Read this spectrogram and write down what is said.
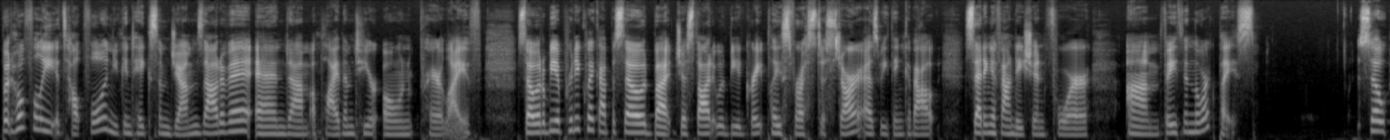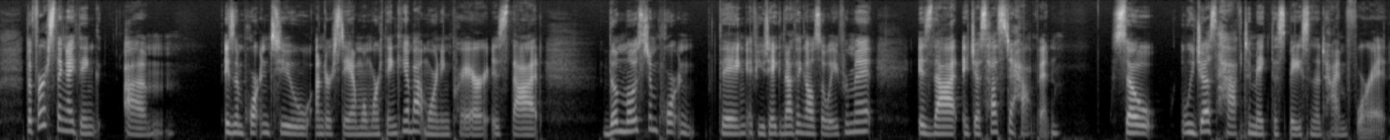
but hopefully it's helpful and you can take some gems out of it and um, apply them to your own prayer life. So it'll be a pretty quick episode, but just thought it would be a great place for us to start as we think about setting a foundation for um, faith in the workplace. So the first thing I think um, is important to understand when we're thinking about morning prayer is that the most important thing, if you take nothing else away from it, is that it just has to happen. So we just have to make the space and the time for it.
